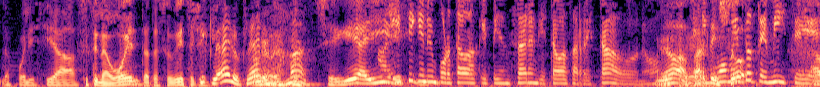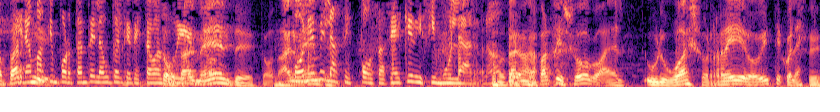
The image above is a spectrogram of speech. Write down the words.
los policías... Hiciste una vuelta, te subiste. Sí, claro, claro. Es más, llegué ahí... Ahí sí que no importaba que pensaran que estabas arrestado, ¿no? No, en aparte algún yo- momento temiste, aparte- era más importante el auto al que te estabas subiendo. Totalmente, totalmente. Poneme las esposas, hay que disimular, ¿no? Total, no, aparte yo, al uruguayo reo, viste, con las, Sí.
